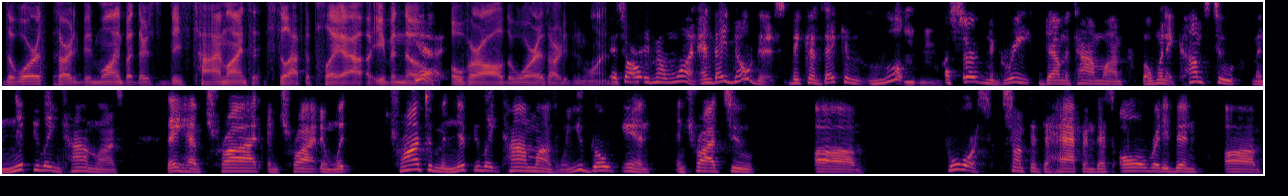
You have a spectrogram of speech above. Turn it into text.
the war has already been won, but there's these timelines that still have to play out, even though yeah. overall the war has already been won. It's already been won. And they know this because they can look mm-hmm. a certain degree down the timeline. But when it comes to manipulating timelines, they have tried and tried. And with trying to manipulate timelines, when you go in and try to um, force something to happen that's already been um,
